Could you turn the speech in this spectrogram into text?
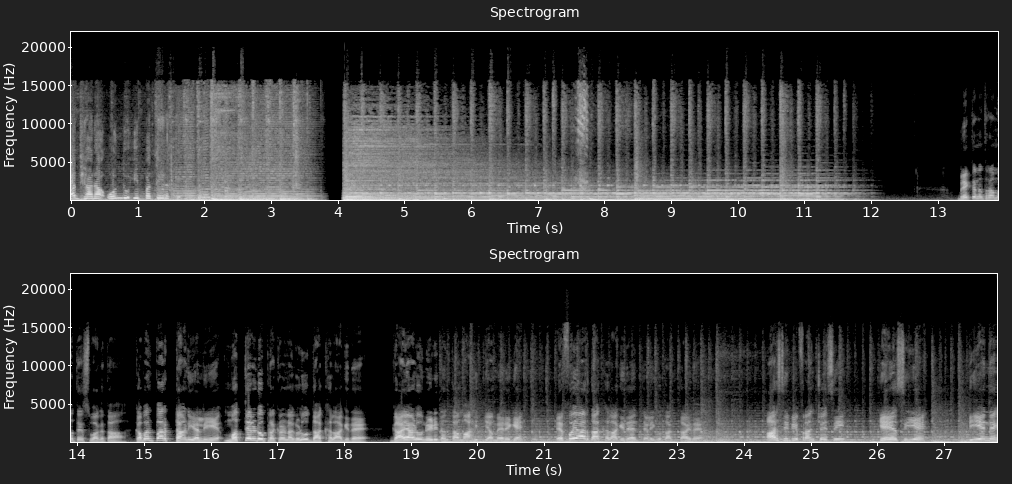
ಮಧ್ಯಾಹ್ನ ಒಂದು ಇಪ್ಪತ್ತೇಳಕ್ಕೆ. ಬ್ರೇಕ್ ನಂತರ ಮತ್ತೆ ಸ್ವಾಗತ. ಕಬನ್ ಪಾರ್ಕ್ ಠಾಣೆಯಲ್ಲಿ ಮತ್ತೆರಡು ಪ್ರಕರಣಗಳು ದಾಖಲಾಗಿದೆ. ಗಾಯಾಳು ನೀಡಿದಂತ ಮಾಹಿತಿಯ ಮೇರೆಗೆ ಎಫ್ಐಆರ್ ದಾಖಲಾಗಿದೆ ಅಂತೇಳಿ ಗೊತ್ತಾಗ್ತಾ ಇದೆ. RCB franchise KSCA DNA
